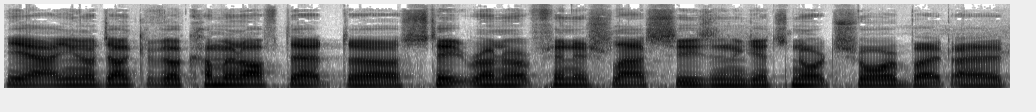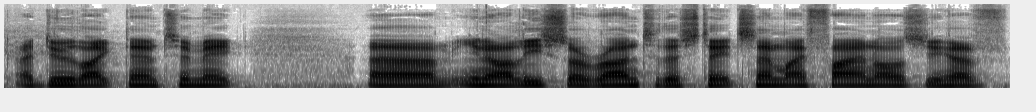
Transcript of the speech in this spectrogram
Yeah, you know, Duncanville coming off that uh, state runner up finish last season against North Shore, but I, I do like them to make, um, you know, at least a run to the state semifinals. You have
